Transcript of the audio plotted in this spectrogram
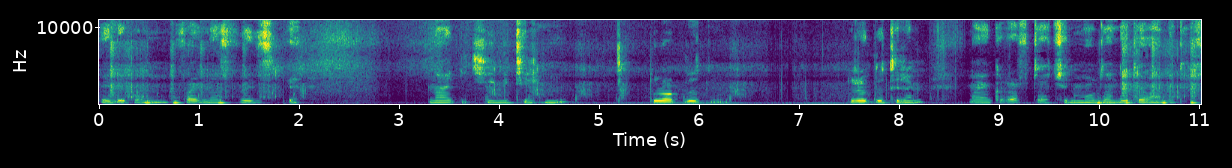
Şöyle yapalım. Five Nights Freddy's ve Night 2'yi bitiririm. Duraklat duraklatırım. Minecraft'ı açarım. Oradan da devam ederiz.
